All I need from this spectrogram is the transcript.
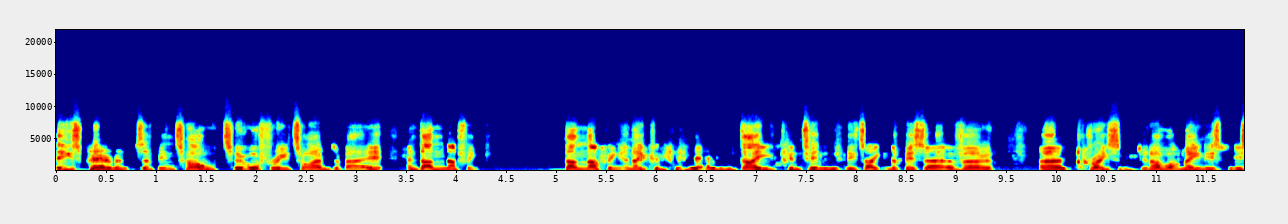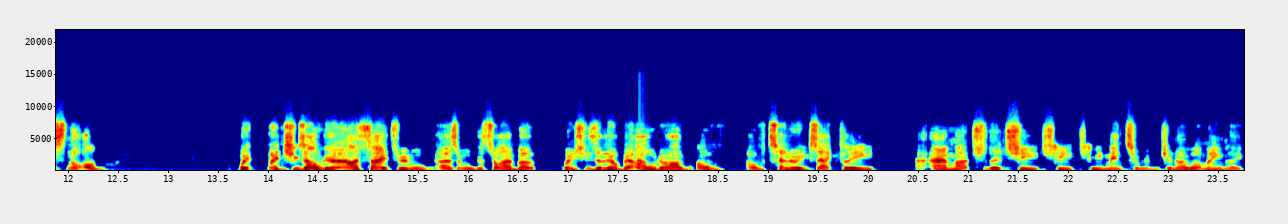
these parents have been told two or three times about it and done nothing. Done nothing, and they continue every day, continuously taking the piss out of uh, uh, Gracie. Do you know what I mean? It's it's not on when, when she's older, I say it to him all, uh, all the time, but when she's a little bit older, I'll, I'll, I'll tell her exactly how much that she she she meant to him. Do you know what I mean, Lee?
